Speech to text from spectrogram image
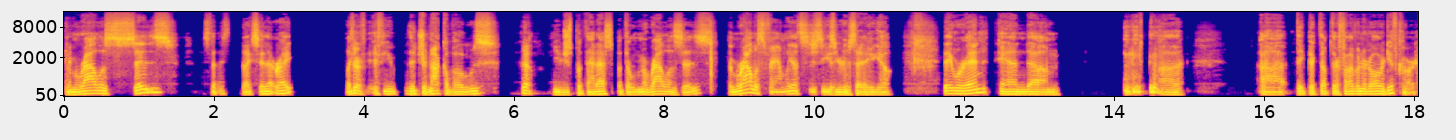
The Morales says, did I say that right? Like Sure. if, if you, the Janakabos, Yeah. you just put that S, but the Moraleses, the Morales family, that's just easier to say. There you go. They were in and, um, uh, uh, they picked up their $500 gift card.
